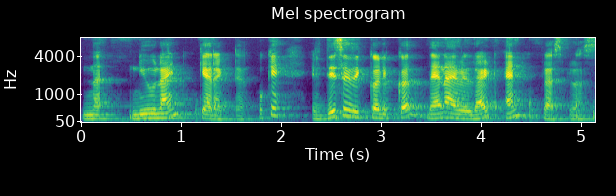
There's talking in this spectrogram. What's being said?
new line character. Okay? If this is equal equal then i will write n plus plus.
